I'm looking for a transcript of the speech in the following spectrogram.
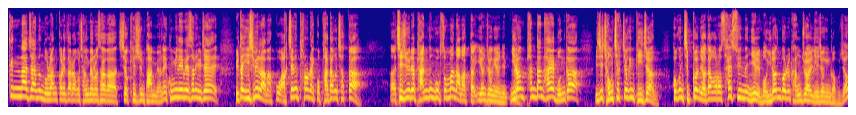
끝나지 않은 논란거리다라고 장 변호사가 지적해 주신 반면에 국민의힘에서는 이제 일단 20일 남았고 악재는 털어냈고 바닥은 쳤다. 어, 지지율의 반등 곡선만 남았다. 이현정 의원님. 이런 판단 하에 뭔가 이제 정책적인 비전 혹은 집권 여당으로 살 수 있는 일 뭐 이런 거를 강조할 예정인가 보죠.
